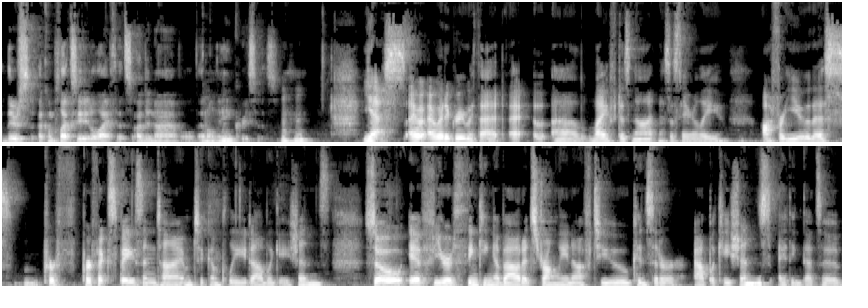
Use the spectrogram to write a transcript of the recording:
there's a complexity to life that's undeniable that mm-hmm. only increases. Mm-hmm. Yes, I, I, would agree with that. Uh, uh life does not necessarily offer you this perf- perfect space and time to complete obligations. So if you're thinking about it strongly enough to consider applications, I think that's a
